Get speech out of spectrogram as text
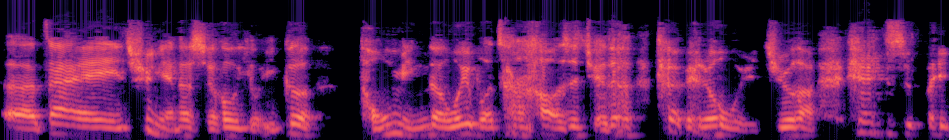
呃在去年的时候有一个。同名的微博账号是觉得 特别的委屈哈，是被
